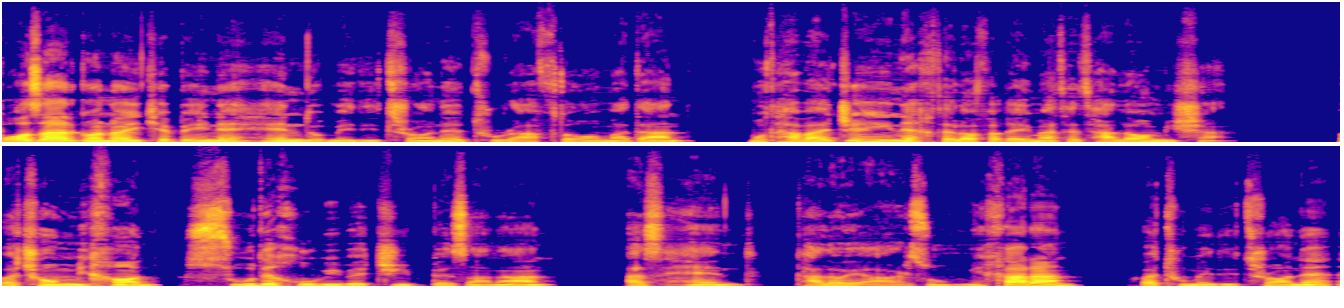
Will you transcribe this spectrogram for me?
بازرگانایی که بین هند و مدیترانه تو رفت آمدن متوجه این اختلاف قیمت طلا میشن و چون می‌خوان سود خوبی به جیب بزنن از هند طلای ارزون می‌خرن و تو مدیترانه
